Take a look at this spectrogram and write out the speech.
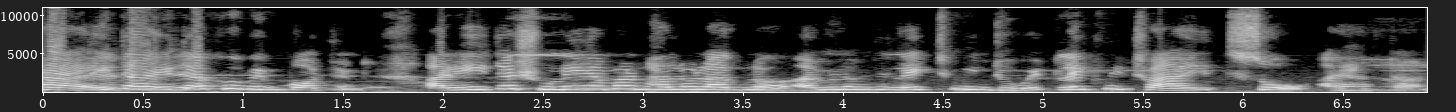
হ্যাঁ এটা এটা খুব ইম্পর্টেন্ট আর এইটা শুনেই আমার ভালো লাগল। আমি বললাম যে let me do it let me try it so I have done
